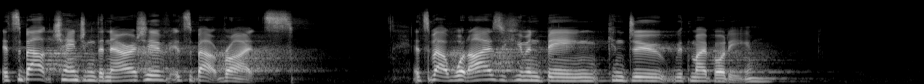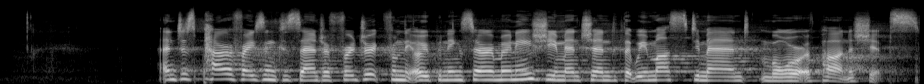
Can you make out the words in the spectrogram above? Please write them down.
It's about changing the narrative, it's about rights. It's about what I, as a human being, can do with my body. And just paraphrasing Cassandra Frederick from the opening ceremony, she mentioned that we must demand more of partnerships.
